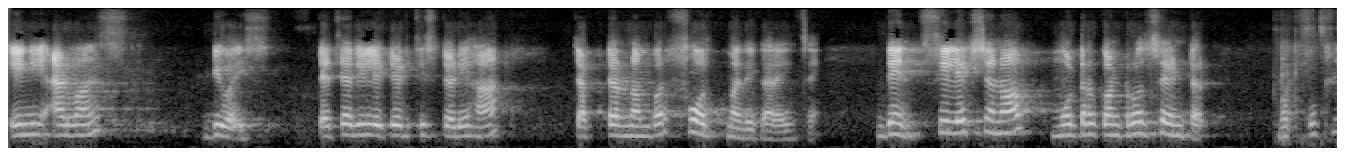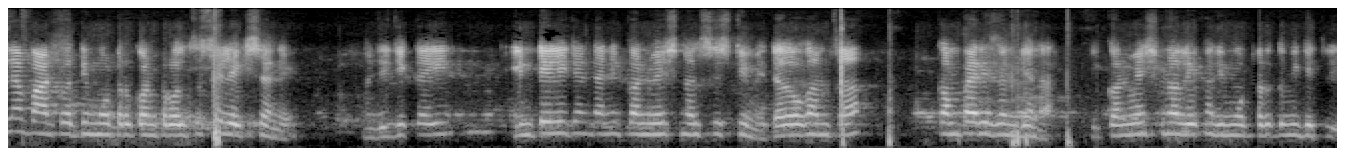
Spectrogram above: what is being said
any advance device त्याच्या रिलेटेडची स्टडी हा चॅप्टर नंबर फोर्थमध्ये करायचा आहे. Then selection of motor control centre मग कुठल्या पार्टवरती मोटर कंट्रोलचं सिलेक्शन आहे? म्हणजे जी काही इंटेलिजंट आणि कन्व्हेन्शनल सिस्टीम आहे त्या दोघांचा कंपॅरिझन घेणार. की कन्व्हेन्शनल एखादी मोटर तुम्ही घेतली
